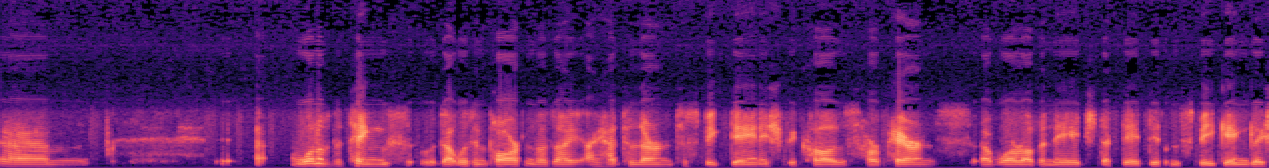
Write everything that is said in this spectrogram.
um, one of the things that was important was I, I, had to learn to speak Danish because her parents were of an age that they didn't speak English.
